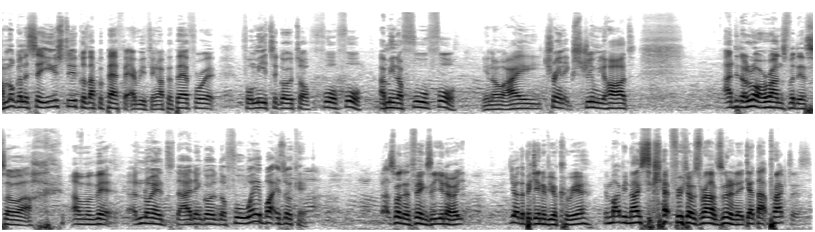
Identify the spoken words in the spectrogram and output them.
I'm not gonna say used to because I prepare for everything. I prepare for it for me to go to a 4-4. I mean a full four. You know, I train extremely hard. I did a lot of runs for this, so uh, I'm a bit annoyed that I didn't go the full way, but it's okay. That's one of the things that, you know, you're at the beginning of your career. It might be nice to get through those rounds, wouldn't it? Get that practice.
